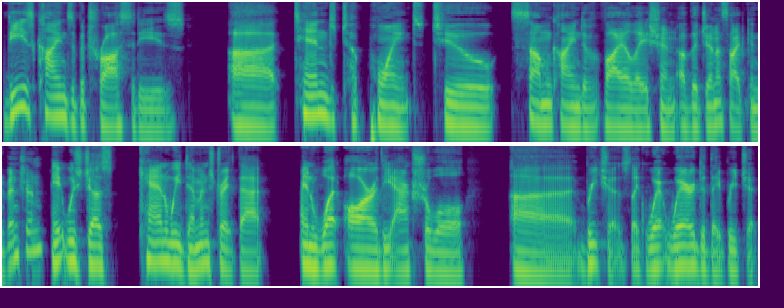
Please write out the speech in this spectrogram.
these kinds of atrocities uh, tend to point to some kind of violation of the Genocide Convention. It was just, can we demonstrate that? And what are the actual uh, breaches? Like, where, where did they breach it?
